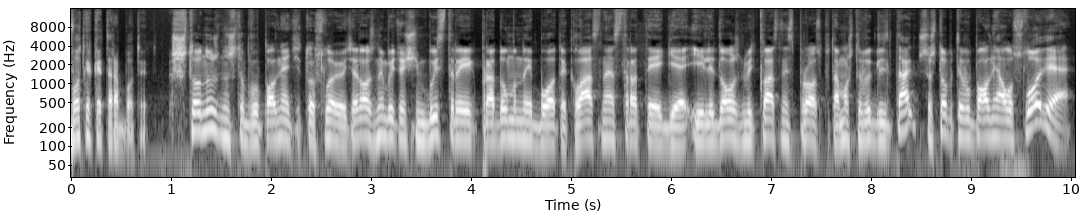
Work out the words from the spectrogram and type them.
Вот как это работает. Что нужно, чтобы выполнять эти условия? У тебя должны быть очень быстрые, продуманные боты, классная стратегия или должен быть классный спрос, потому что выглядит так, что чтобы ты выполнял условия,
